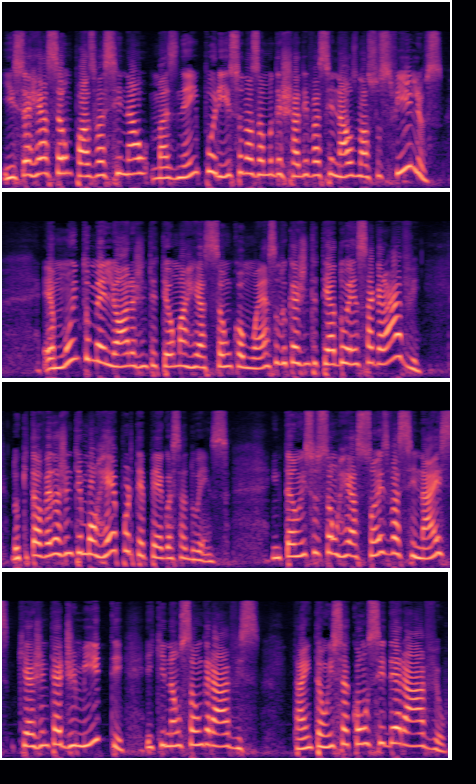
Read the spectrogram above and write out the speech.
Isso é reação pós-vacinal, mas nem por isso nós vamos deixar de vacinar os nossos filhos. É muito melhor a gente ter uma reação como essa do que a gente ter a doença grave do que talvez a gente morrer por ter pego essa doença. Então, isso são reações vacinais que a gente admite e que não são graves. Tá? Então, isso é considerável.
